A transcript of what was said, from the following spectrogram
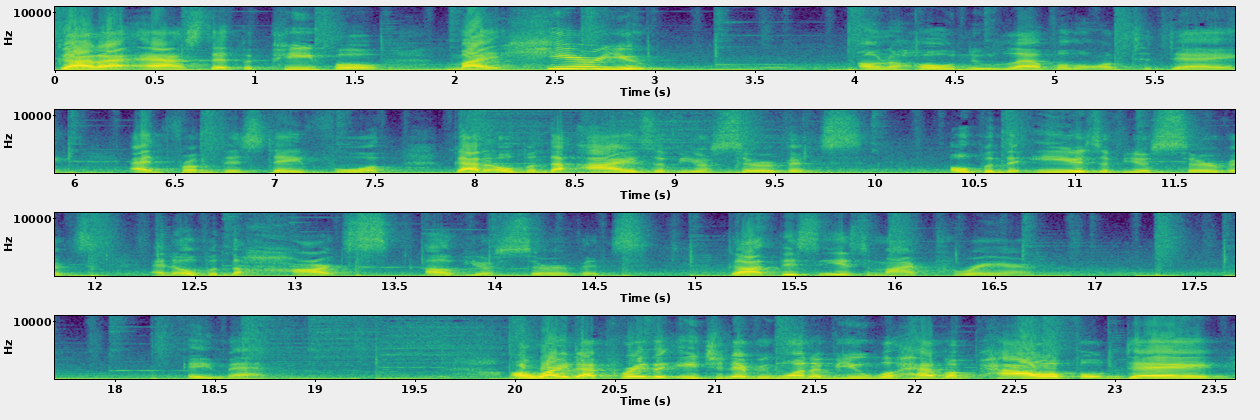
God, I ask that the people might hear you on a whole new level on today and from this day forth. God, open the eyes of your servants, open the ears of your servants, and open the hearts of your servants. God, this is my prayer. Amen. All right, I pray that each and every one of you will have a powerful day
